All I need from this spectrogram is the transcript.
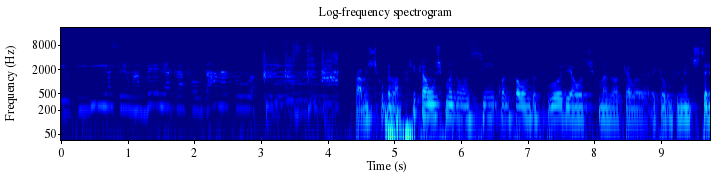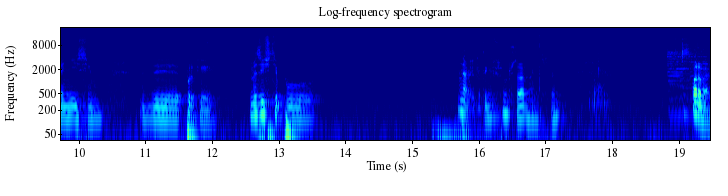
Eu queria ser uma abelha pra pousar na tua Pá, mas desculpem lá, porque é que há uns que mandam assim quando falam da flor e há outros que mandam aquela, aquele movimento estranhíssimo de. Porquê? Mas isto tipo. Não, é que eu tenho que vos mostrar, não é? Entretanto. Ora bem.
